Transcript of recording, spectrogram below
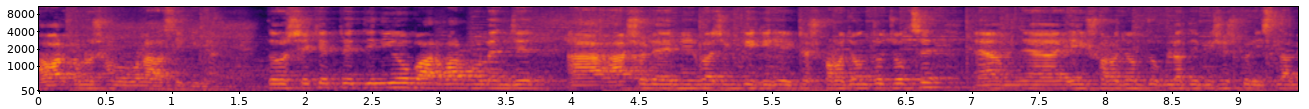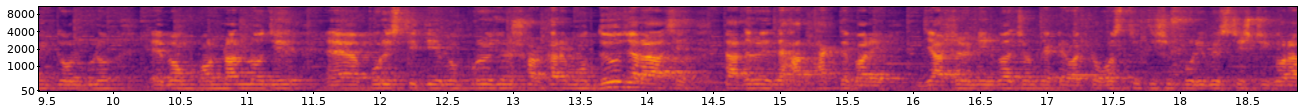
হওয়ার কোনো সম্ভাবনা আছে কিনা। তো সেক্ষেত্রে তিনিও বারবার বলেন যে আসলে নির্বাচনকে ঘিরে একটা ষড়যন্ত্র চলছে। এই ষড়যন্ত্রগুলোতে বিশেষ করে ইসলামিক দলগুলো এবং অন্যান্য যে পরিস্থিতি এবং প্রয়োজনীয় সরকারের মধ্যেও যারা আছে, তাদেরও এতে হাত থাকতে পারে যে আসলে নির্বাচনকে একটা একটা অস্থিতিশীল পরিবেশ সৃষ্টি করা।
